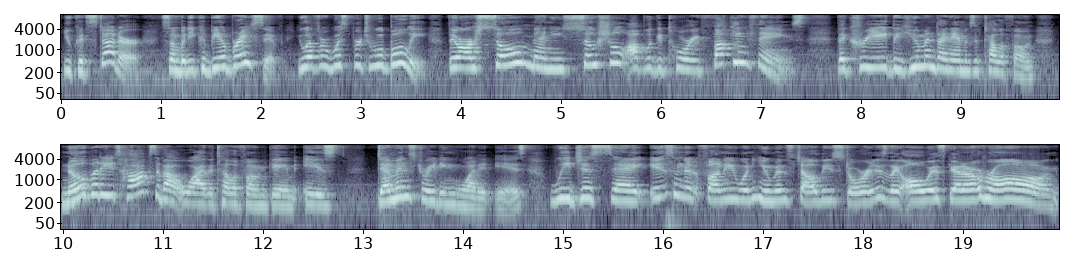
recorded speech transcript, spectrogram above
you could stutter, somebody could be abrasive, you ever whisper to a bully. There are so many social obligatory fucking things that create the human dynamics of telephone. Nobody talks about why the telephone game is demonstrating what it is. We just say, isn't it funny when humans tell these stories? They always get it wrong.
